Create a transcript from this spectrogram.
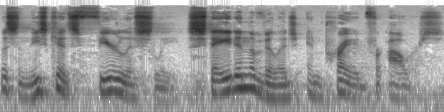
Listen, these kids fearlessly stayed in the village and prayed for hours.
